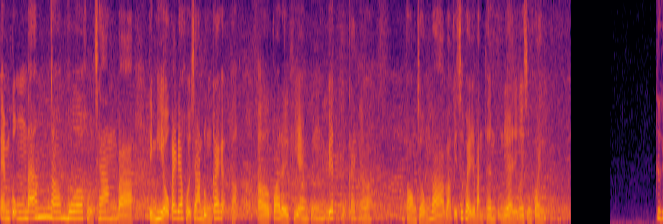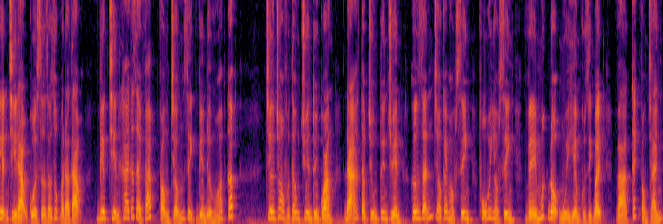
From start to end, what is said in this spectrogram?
Em cũng đã ờ, mua khẩu trang và tìm hiểu cách đeo khẩu trang đúng cách ạ. Ờ, qua đấy thì em cũng biết được cách ờ, phòng chống và bảo vệ sức khỏe cho bản thân cũng như là những người xung quanh. Thực hiện chỉ đạo của Sở Giáo dục và Đào tạo, việc triển khai các giải pháp phòng chống dịch viêm đường hô hấp cấp, trường Trung học phổ thông chuyên Tuyên Quang đã tập trung tuyên truyền, hướng dẫn cho các em học sinh, phụ huynh học sinh về mức độ nguy hiểm của dịch bệnh và cách phòng tránh.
